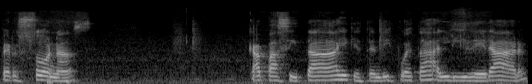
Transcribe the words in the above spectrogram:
personas capacitadas y que estén dispuestas a liderar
